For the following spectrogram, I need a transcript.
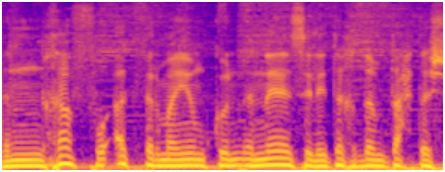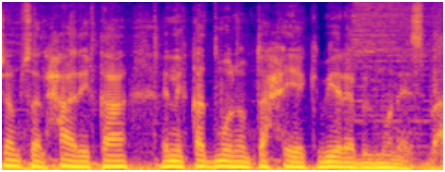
نخفوا أكثر ما يمكن الناس اللي تخدم تحت الشمس الحارقة اللي نقدموا لهم تحية كبيرة بالمناسبة.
